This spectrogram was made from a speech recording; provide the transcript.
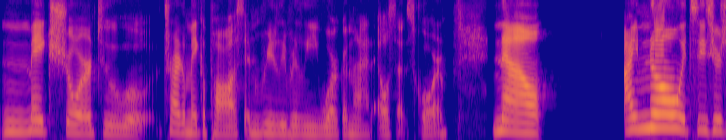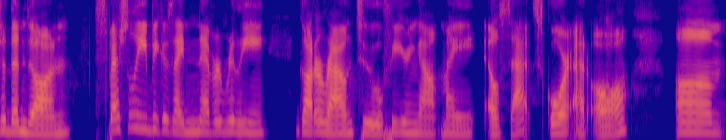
make sure to try to make a pause and really, really work on that LSAT score. Now, I know it's easier said than done, especially because I never really got around to figuring out my LSAT score at all. Um,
